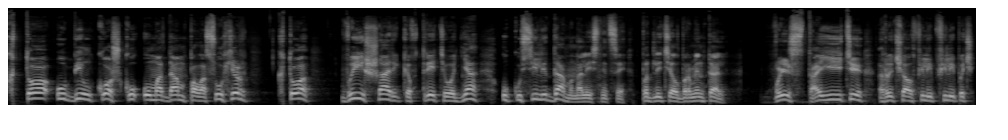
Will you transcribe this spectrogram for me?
Кто убил кошку у мадам Полосухер? Кто... Вы, Шариков, третьего дня укусили даму на лестнице, подлетел Барменталь. «Вы стоите!» — рычал Филипп Филиппович.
